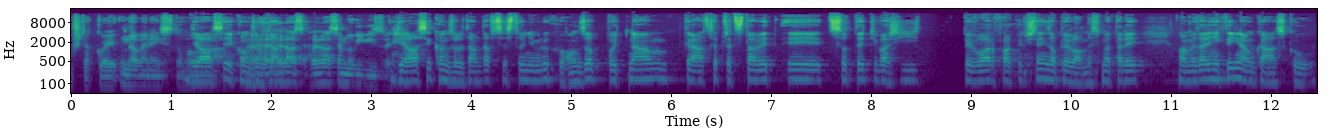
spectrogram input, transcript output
už takový unavený z toho. Dělal jsi konzultant. Hledal, hledal jsem nový výzvy. Dělal jsi konzultanta v cestovním ruchu. Honzo, pojď nám krátce představit i, co teď vaří pivovar Falkenstein za piva. My jsme tady, máme tady některý na ukázku.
